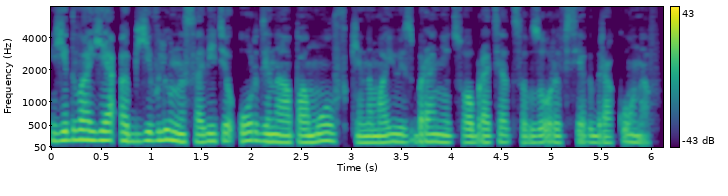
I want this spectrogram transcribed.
Едва я объявлю на совете Ордена о помолвке, на мою избранницу обратятся взоры всех драконов.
